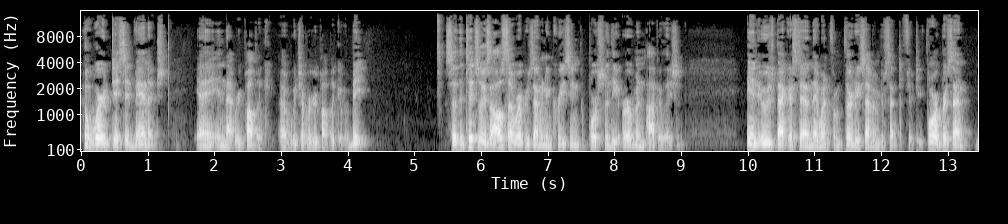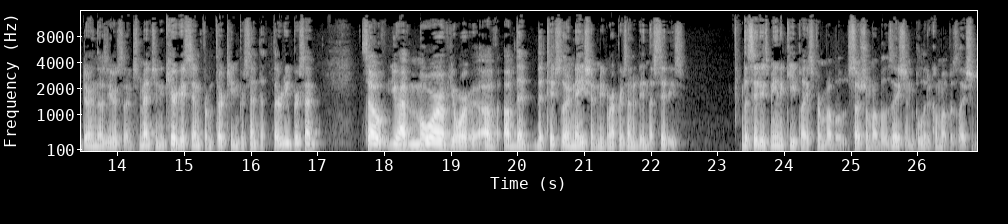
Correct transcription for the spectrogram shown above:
who were disadvantaged uh, in that republic, uh, whichever republic it would be. So the titulars also represent an increasing proportion of the urban population In Uzbekistan, they went from 37% to 54% during those years I just mentioned. In Kyrgyzstan, from 13% to 30%. So you have more of your of, of the, the titular nation being represented in the cities. The cities being a key place for mobile, social mobilization, political mobilization.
